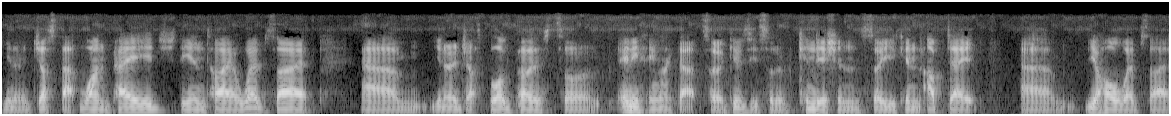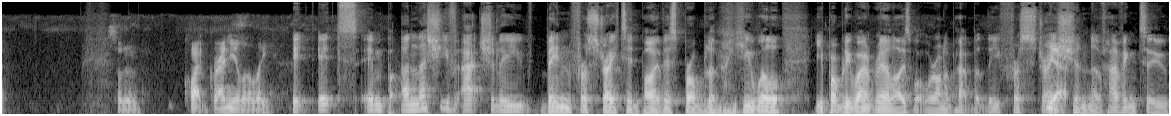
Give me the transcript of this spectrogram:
you know, just that one page, the entire website, um, you know, just blog posts or anything like that. So it gives you sort of conditions so you can update um, your whole website sort of quite granularly. It, it's imp- unless you've actually been frustrated by this problem, you will you probably won't realize what we're on about. But the frustration of having to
